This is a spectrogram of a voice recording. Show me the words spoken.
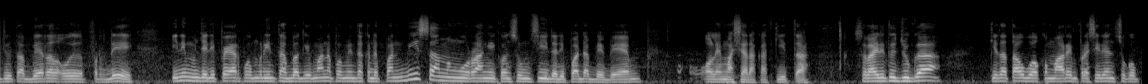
juta barrel oil per day. Ini menjadi PR pemerintah bagaimana pemerintah ke depan bisa mengurangi konsumsi daripada BBM oleh masyarakat kita. Selain itu juga kita tahu bahwa kemarin Presiden cukup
